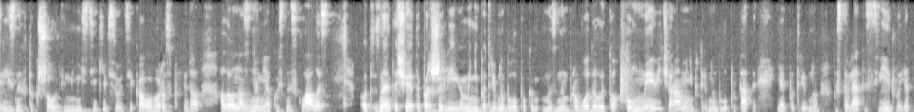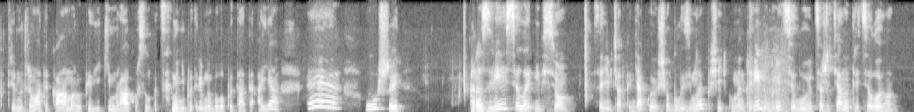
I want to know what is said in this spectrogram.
різних ток-шоу. Він мені стільки всього цікавого розповідав, але нас з ним якось не склалось. От знаєте, що я тепер жалію? Мені потрібно було, поки ми з ним проводили то томні вечора, мені потрібно було питати, як потрібно виставляти світло, як потрібно тримати камеру, під яким ракурсом. Оце мені потрібно було питати. А я е, уші розвісила і все. Все, дівчатка, дякую, що були зі мною. Пишіть коментарі. Люблю, цілую. Це життя нутриціолога.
